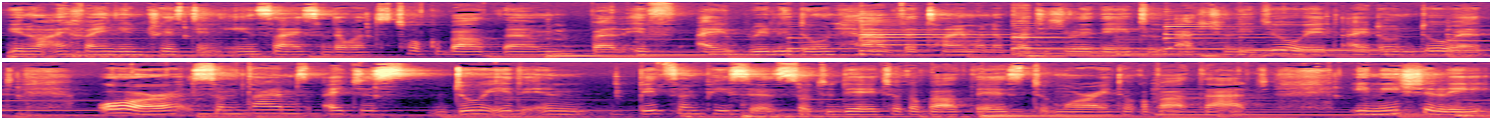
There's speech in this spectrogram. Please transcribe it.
You know, I find interesting insights and I want to talk about them. But if I really don't have the time on a particular day to actually do it, I don't do it. Or sometimes I just do it in bits and pieces. So today I talk about this, tomorrow I talk about that. Initially,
